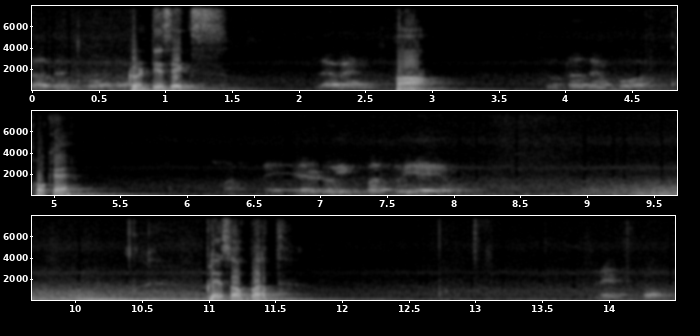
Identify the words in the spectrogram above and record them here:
thousand four twenty six eleven ಹಾಂ. ಟೂ ತೌಸಂಡ್ ಫೋರ್ ಓಕೆ ಮತ್ತೆ ಎರಡು ಇಪ್ಪತ್ತು a place of birth place Koppa.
